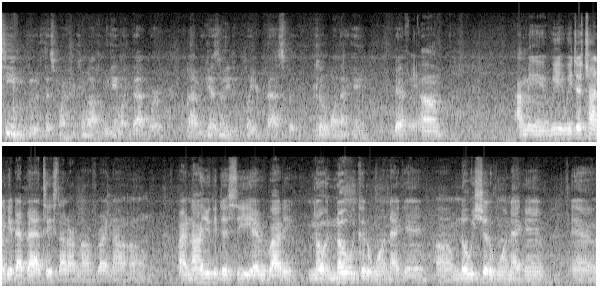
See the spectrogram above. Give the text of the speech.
team moved at this point? We come off of a game like that where um, you guys know you didn't play your best, but could have won that game. Definitely. Um, I mean, we we just trying to get that bad taste out of our mouth right now. Um, right now, you could just see everybody know know we could have won that game. Um, know we should have won that game, and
